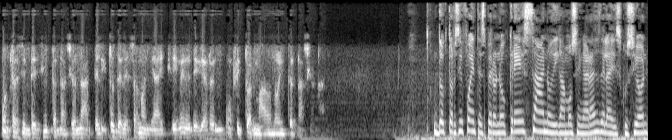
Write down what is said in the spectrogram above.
con trascendencia internacional, delitos de lesa humanidad y crímenes de guerra en un conflicto armado no internacional. Doctor Cifuentes, pero ¿no cree sano, digamos, en aras de la discusión,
